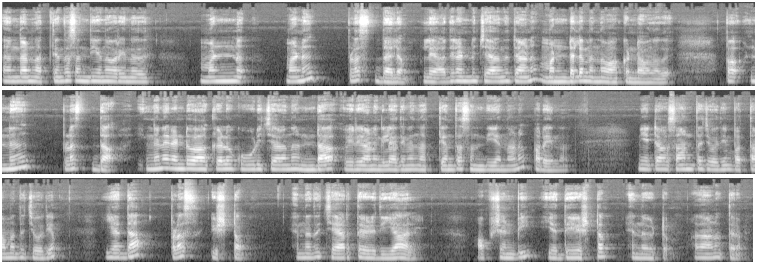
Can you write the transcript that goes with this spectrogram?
അതെന്താണ് നത്യന്ത സന്ധി എന്ന് പറയുന്നത്? മണ്ണ് മണ് പ്ലസ് ദലം അല്ലേ? അത് രണ്ടും ചേർന്നിട്ടാണ് മണ്ഡലം എന്ന വാക്കുണ്ടാവുന്നത് അപ്പോൾ ണ് പ്ലസ് ദ ഇങ്ങനെ രണ്ട് വാക്കുകൾ കൂടി ചേർന്ന് ഉണ്ട വരികയാണെങ്കിൽ അതിന് നത്യന്ത സന്ധി എന്നാണ് പറയുന്നത്. ഇനി ഏറ്റവും അവസാനത്തെ ചോദ്യം പത്താമത്തെ ചോദ്യം. യഥ പ്ലസ് ഇഷ്ടം എന്നത് ചേർത്ത് എഴുതിയാൽ ഓപ്ഷൻ ബി യഥേഷ്ടം എന്ന് കിട്ടും. അതാണ് ഉത്തരം.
